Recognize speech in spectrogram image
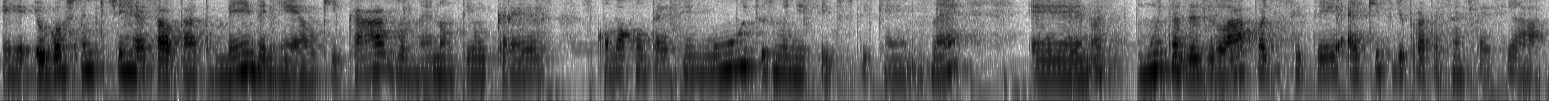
É, eu gosto sempre de ressaltar também, Daniel, que caso né, não tenha um CRES, como acontece em muitos municípios pequenos, né? É, nós, muitas vezes lá pode-se ter a equipe de proteção especial.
